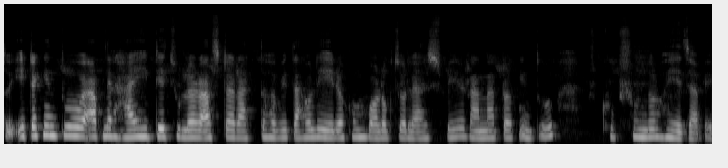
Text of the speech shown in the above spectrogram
তো এটা কিন্তু আপনার হাই হিটে চুলার আঁচটা রাখতে হবে, তাহলে এরকম বলক চলে আসবে রান্নাটাও কিন্তু খুব সুন্দর হয়ে যাবে।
